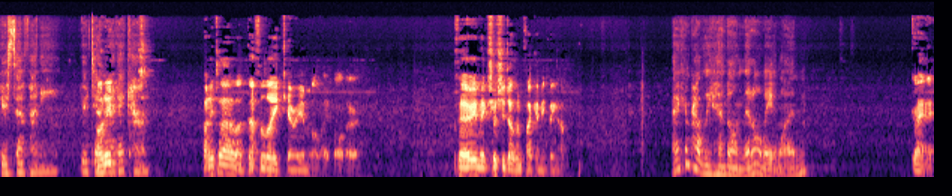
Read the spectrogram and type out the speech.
You're so funny. You're doing it- what I can. Anita will definitely carry a middleweight boulder. Very make sure she doesn't fuck anything up. I can probably handle a middleweight one. Great.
